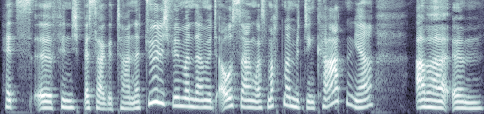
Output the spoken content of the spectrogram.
hätte es, äh, finde ich, besser getan. Natürlich will man damit aussagen, was macht man mit den Karten, ja, aber ähm,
